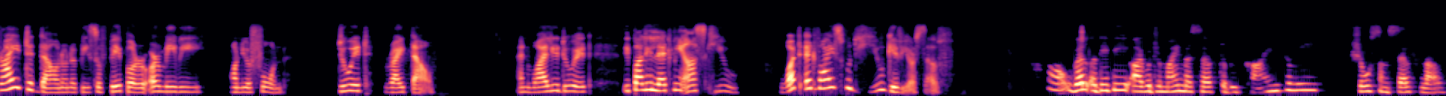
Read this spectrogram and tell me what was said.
write it down on a piece of paper or maybe on your phone. Do it right now. And while you do it, Deepali, let me ask you, what advice would you give yourself? Uh, well, Aditi, I would remind myself to be kind to me, show some self love,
